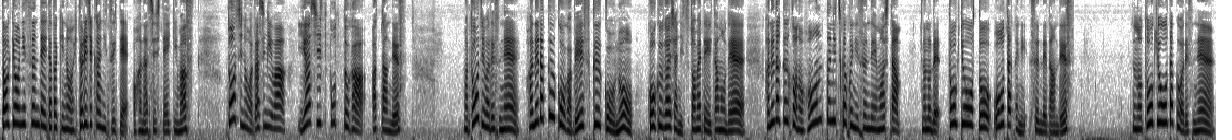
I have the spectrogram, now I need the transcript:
東京に住んでいた時の一人時間についてお話ししていきます。当時の私には癒しスポットがあったんです。まあ、当時はですね、羽田空港がベース空港の航空会社に勤めていたので、羽田空港の本当に近くに住んでいました。なので、東京と大田区に住んでたんです。その東京大田区はですね、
